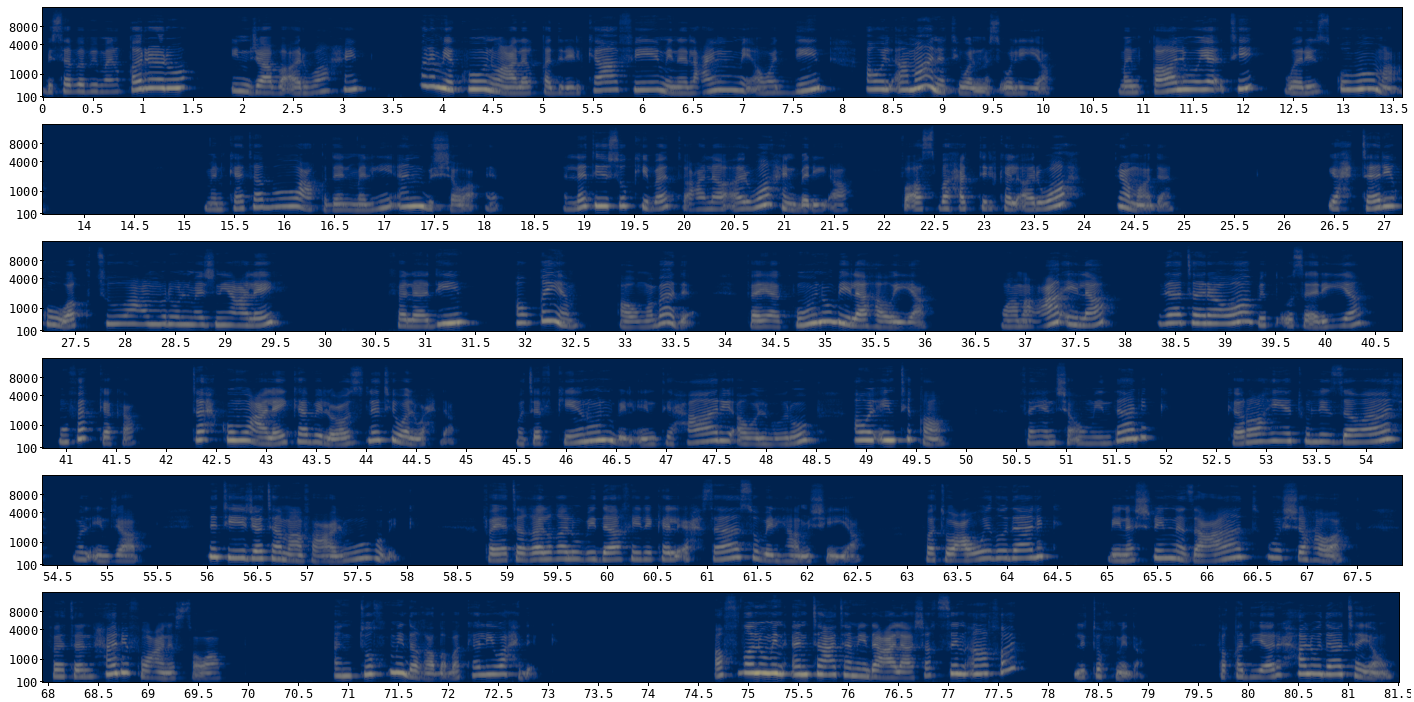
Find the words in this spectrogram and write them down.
بسبب من قرروا إنجاب أرواح ولم يكونوا على القدر الكافي من العلم أو الدين أو الأمانة والمسؤولية. من قالوا يأتي ورزقه معه. من كتبوا عقدا مليئا بالشوائب. التي سكبت على أرواح بريئة فأصبحت تلك الأرواح رمادا. يحترق وقت وعمر المجني عليه؟ فلا دين أو قيم أو مبادئ فيكون بلا هوية. ومع عائلة ذات روابط أسرية مفككة تحكم عليك بالعزلة والوحدة وتفكير بالانتحار أو الهروب أو الانتقام فينشأ من ذلك كراهية للزواج والإنجاب نتيجة ما فعلوه بك فيتغلغل بداخلك الإحساس بالهامشية فتعوض ذلك بنشر النزعات والشهوات فتنحرف عن الصواب. أن تخمد غضبك لوحدك. أفضل من أن تعتمد على شخص آخر؟ لتخمده. فقد يرحل ذات يوم.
